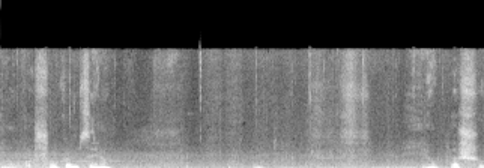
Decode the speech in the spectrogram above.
Ils ont pas chaud comme c'est là. Ils ont pas chaud.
